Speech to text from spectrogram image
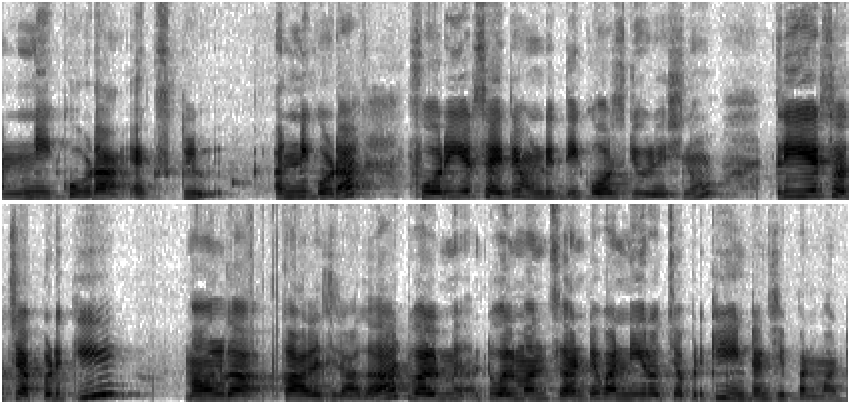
అన్నీ కూడా ఎక్స్క్లూ అన్నీ కూడా ఫోర్ ఇయర్స్ అయితే ఉండిద్ది కోర్స్ డ్యూరేషను త్రీ ఇయర్స్ వచ్చేప్పటికి మామూలుగా కాలేజ్ లాగా ట్వెల్వ్ ట్వెల్వ్ మంత్స్ అంటే వన్ ఇయర్ వచ్చేప్పటికి ఇంటర్న్షిప్ అనమాట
